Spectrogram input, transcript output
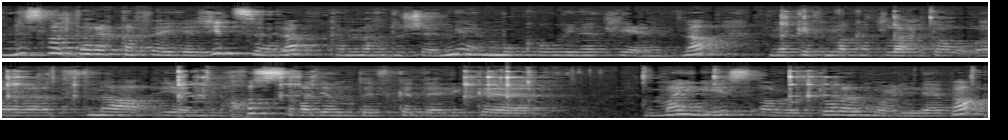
بالنسبة للطريقة فهي جد سهلة. كناخذ جميع المكونات اللي عندنا. هنا كيف ما كتلاحظوا آه، ضفنا يعني الخس غادي نضيف كذلك الميس أو الذرة المعلبة.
